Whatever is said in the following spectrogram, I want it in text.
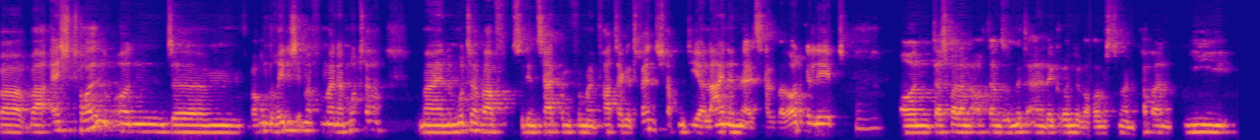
war, war echt toll. Und ähm, warum rede ich immer von meiner Mutter? Meine Mutter war zu dem Zeitpunkt von meinem Vater getrennt. Ich habe mit ihr alleine in El Salvador gelebt. Mhm. Und das war dann auch dann so mit einer der Gründe, warum ich zu meinem Papa nie,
